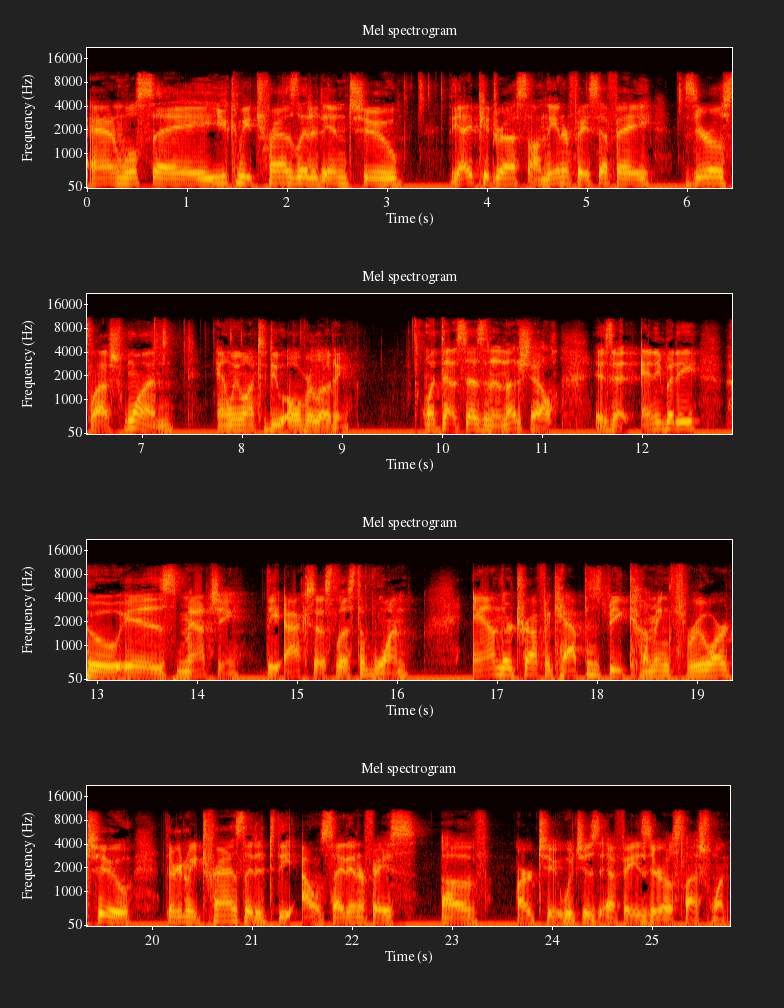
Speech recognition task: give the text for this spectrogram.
and we'll say you can be translated into the IP address on the interface FA 0 slash 1 and we want to do overloading. What that says in a nutshell is that anybody who is matching the access list of one and their traffic happens to be coming through R2, they're going to be translated to the outside interface of R2, which is FA0 slash 1.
